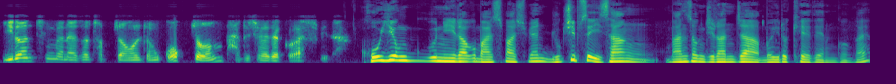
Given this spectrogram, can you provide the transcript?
이런 측면에서 접종을 좀 꼭좀 좀 받으셔야 될 것 같습니다. 고위험군이라고 말씀하시면 60세 이상 만성 질환자 뭐 이렇게 되는 건가요?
